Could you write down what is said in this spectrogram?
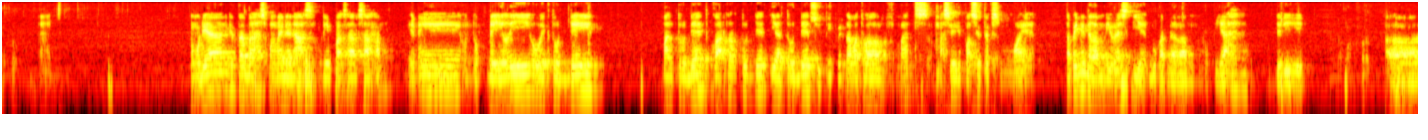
gitu. Kemudian kita bahas mengenai dana asing di pasar saham. Ini untuk daily, week to date, month to date, quarter to date, year to date, selama 12 months masih positif semua ya. Tapi ini dalam USD ya, bukan dalam rupiah. Jadi Ada convert. eh,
